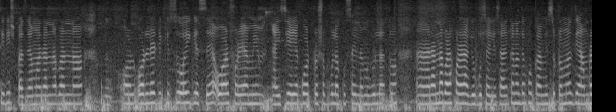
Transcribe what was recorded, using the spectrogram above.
তিরিশ বাজে। আমার রান্না বান্না অলরেডি কিছু হয়ে গেছে। হওয়ার পরে আমি আইসি আইয়া গট সবগুলা গুছাইলাম। এগুলা তো রান্না বাড়া করার আগেও গুছাই লিছি। আর এখানে দেখো আমি ছোটো মাছ দিয়ে আমরা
